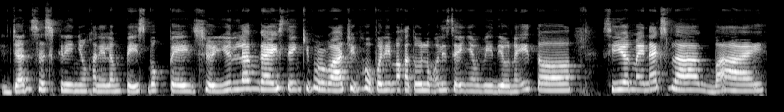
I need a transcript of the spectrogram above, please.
dyan sa screen yung kanilang Facebook page. So, yun lang guys. Thank you for watching. Hopefully makatulong ulit sa inyong video na ito. See you on my next vlog. Bye!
